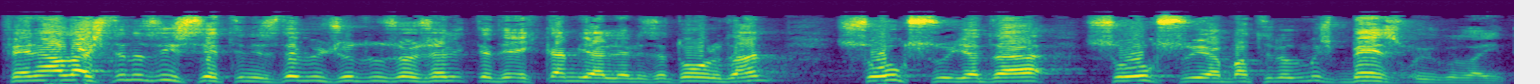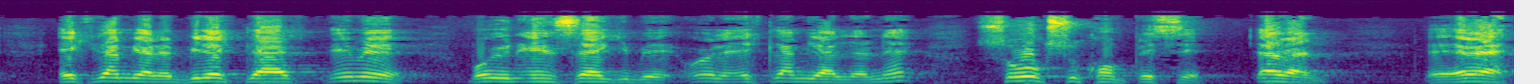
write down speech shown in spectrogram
Fenalaştığınızı hissettiğinizde vücudunuza özellikle de eklem yerlerinize doğrudan soğuk su ya da soğuk suya batırılmış bez uygulayın. Eklem yerleri, bilekler değil mi? Boyun ense gibi öyle eklem yerlerine soğuk su kompresi. Evet. E, evet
